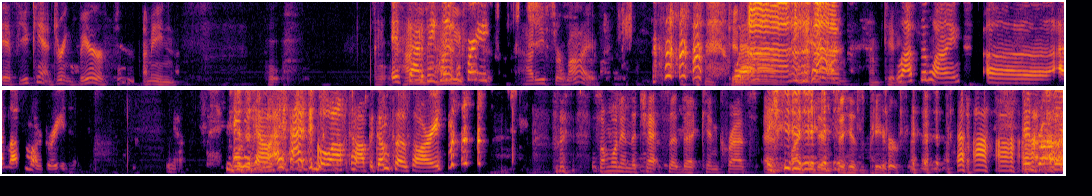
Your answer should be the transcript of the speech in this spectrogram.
if you can't drink beer, I mean, wh- wh- It's how got to be how do you gluten free. How do you survive? I'm just kidding. Well, Uh, I'm kidding. Lots of wine. Uh, I love margarita. Yeah. Anyhow, I had to go off topic. I'm so sorry. Someone in the chat said that Ken Kratz adds Vicodin to his beer. and probably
